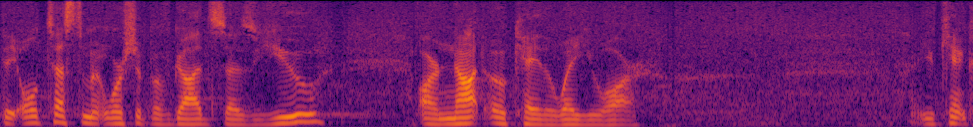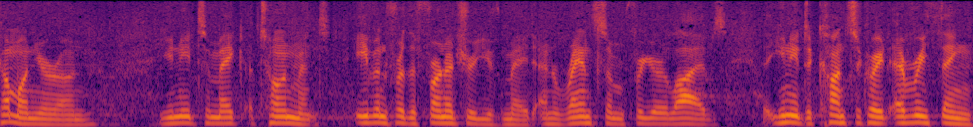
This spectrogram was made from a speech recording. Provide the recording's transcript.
The Old Testament worship of God says, You are not okay the way you are. You can't come on your own. You need to make atonement, even for the furniture you've made, and ransom for your lives. That you need to consecrate everything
